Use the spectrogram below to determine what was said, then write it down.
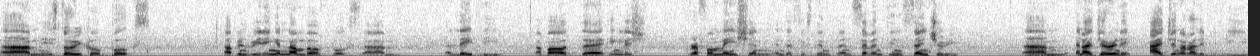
um, historical books. I've been reading a number of books um, lately about the English Reformation in the 16th and 17th century. Um, and I generally, I generally believe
